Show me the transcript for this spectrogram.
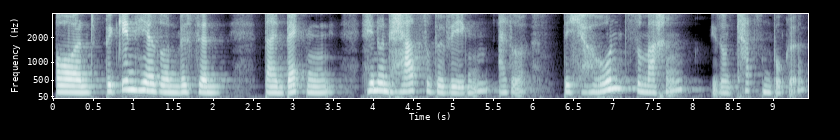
und beginn hier so ein bisschen dein Becken hin und her zu bewegen, also dich rund zu machen wie so ein Katzenbuckel.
